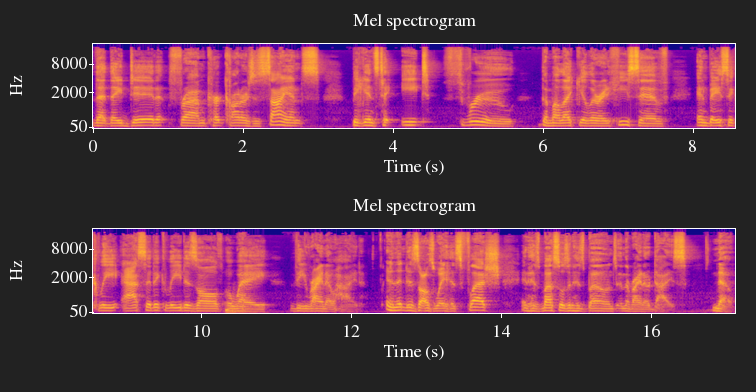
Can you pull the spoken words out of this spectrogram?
that they did from Curt Connors' science begins to eat through the molecular adhesive and basically acidically dissolve away the rhino hide. And then dissolves away his flesh and his muscles and his bones, and the rhino dies. No.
